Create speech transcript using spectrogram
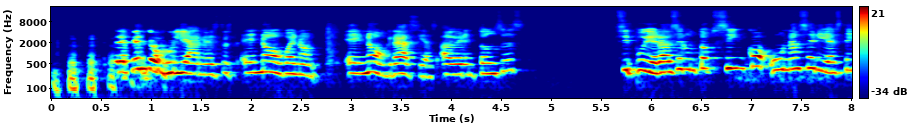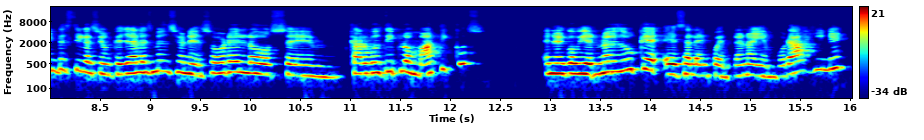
Tremendo, Julián. Esto eh, no, bueno, eh, no, gracias. A ver, entonces, si pudiera hacer un top 5, una sería esta investigación que ya les mencioné sobre los em, cargos diplomáticos en el gobierno de Duque. Esa la encuentran ahí en Vorágine.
